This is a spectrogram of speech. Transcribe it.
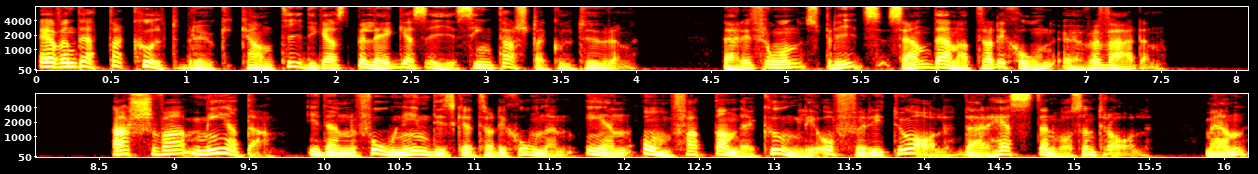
Även detta kultbruk kan tidigast beläggas i Sintashta-kulturen. Därifrån sprids sedan denna tradition över världen. Ashva-meda i den fornindiska traditionen är en omfattande kunglig offerritual där hästen var central, men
